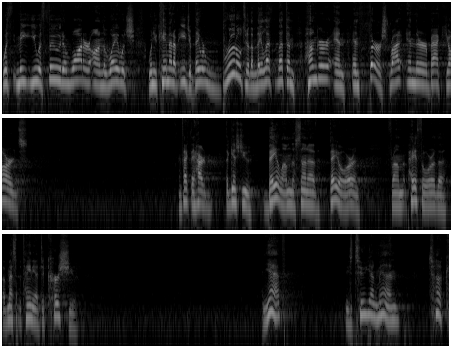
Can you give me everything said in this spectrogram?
with, meet you with food and water on the way which when you came out of Egypt. They were brutal to them. They let, let them hunger and, and thirst right in their backyards. In fact, they hired against you Balaam, the son of Beor, from Pethor the, of Mesopotamia, to curse you. And yet, these two young men took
